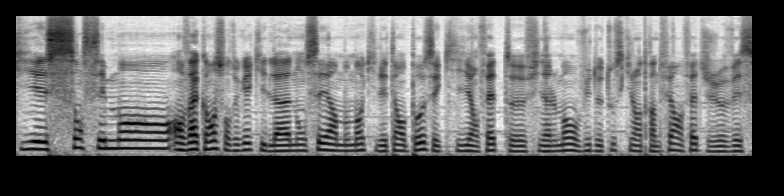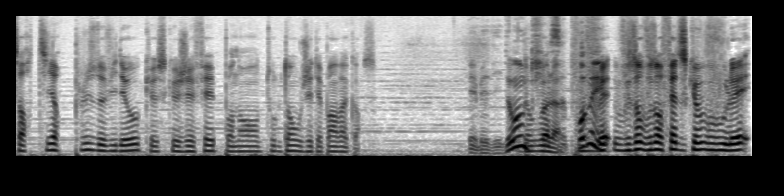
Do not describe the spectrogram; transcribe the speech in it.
qui est censément en vacances, en tout cas qui l'a annoncé à un moment qu'il était en pause et qui, en fait, euh, finalement, au vu de tout ce qu'il est en train de faire, en fait, je vais sortir plus de vidéos que ce que j'ai fait pendant tout le temps où j'étais pas en vacances. Eh ben dis donc, voilà. ça promet. Vous, en, vous en faites ce que vous voulez,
